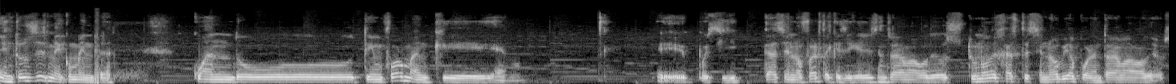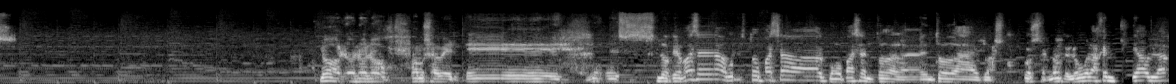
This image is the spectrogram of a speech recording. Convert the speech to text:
entonces me comentas, cuando te informan que, eh, pues si te hacen la oferta que si querías entrar a Mago de Oz, tú no dejaste novia por entrar a Mago de Oz. No, no, no, no. Vamos a ver. Eh, es lo que pasa, esto pasa como pasa en, toda en todas las cosas, ¿no? Que luego la gente habla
